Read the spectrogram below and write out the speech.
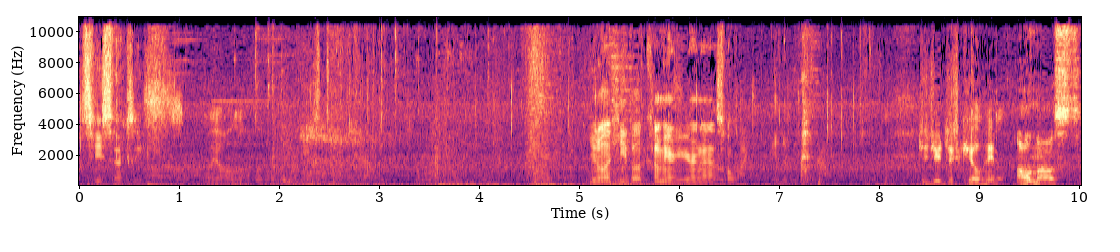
is he sexy. We all love little babies deep down. You know what, Hebo? Come here. You're an asshole. Did you just kill him? Almost.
